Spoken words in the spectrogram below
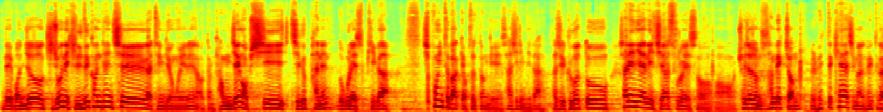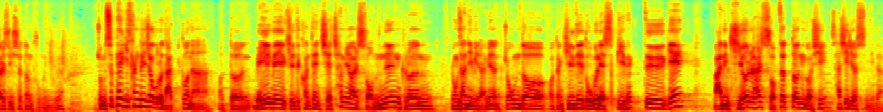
네, 먼저 기존의 길드 컨텐츠 같은 경우에는 어떤 경쟁 없이 지급하는 노블 SP가 10포인트밖에 없었던 게 사실입니다. 사실 그것도 샤레니안의 지하수로에서 어, 최저 점수 300점을 획득해야지만 획득할 수 있었던 부분이고요. 좀 스펙이 상대적으로 낮거나 어떤 매일매일 길드 컨텐츠에 참여할 수 없는 그런 용사님이라면 조금 더 어떤 길드의 노블 SP 획득에 많은 기여를 할 수 없었던 것이 사실이었습니다.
